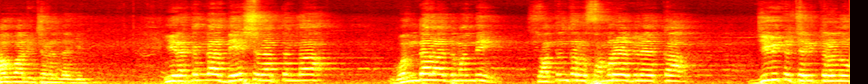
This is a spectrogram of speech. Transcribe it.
ఆహ్వానించడం జరిగింది. ఈ రకంగా దేశవ్యాప్తంగా వందలాది మంది స్వతంత్ర సమరయోధుల యొక్క జీవిత చరిత్రను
